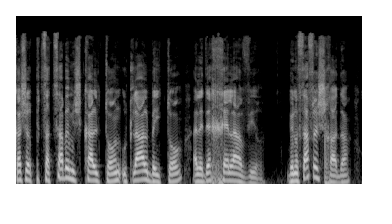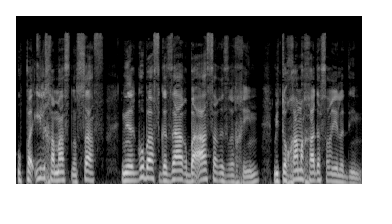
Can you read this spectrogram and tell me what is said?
כאשר פצצה במשקל טון הוטלה על ביתו על ידי חיל האוויר. בנוסף לשחאדה, ופעיל חמאס נוסף, נהרגו בהפגזה 14 אזרחים, מתוכם 11 ילדים.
